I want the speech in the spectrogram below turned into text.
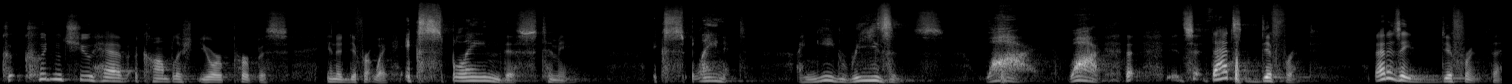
Couldn't you have accomplished your purpose in a different way? Explain this to me. Explain it. I need reasons. Why? Why? That, that's different. That is a different thing.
